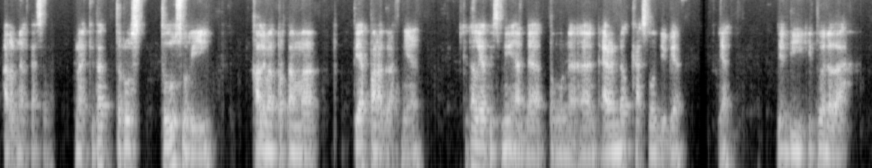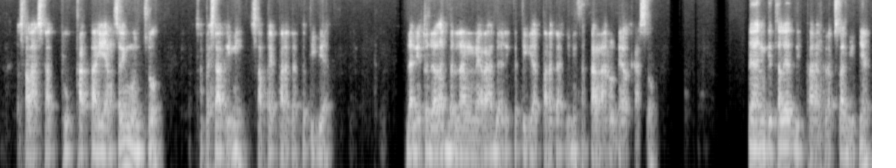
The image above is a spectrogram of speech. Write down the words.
Arundel Castle. Nah, kita terus telusuri kalimat pertama tiap paragrafnya. Kita lihat di sini ada penggunaan Arundel Castle juga, ya. Jadi itu adalah salah satu kata yang sering muncul sampai saat ini, sampai paragraf ketiga. Dan itu adalah benang merah dari ketiga paragraf ini tentang Arundel Castle. Dan kita lihat di paragraf selanjutnya,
